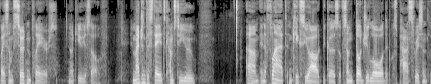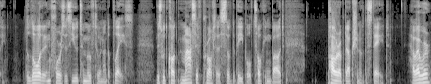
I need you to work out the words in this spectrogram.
by some certain players, not you yourself. Imagine the state comes to you um, in a flat and kicks you out because of some dodgy law that was passed recently. The law that enforces you to move to another place. This would cause massive protests of the people talking about power abduction of the state. However,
